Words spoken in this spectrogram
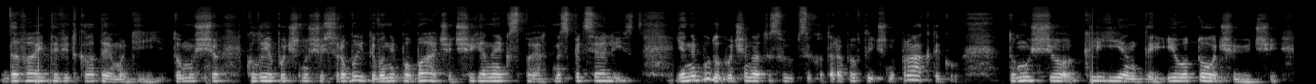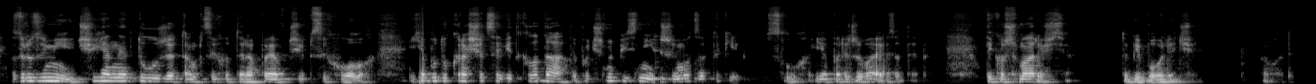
давайте відкладемо дії, тому що коли я почну щось робити, вони побачать, що я не експерт, не спеціаліст. Я не буду починати свою психотерапевтичну практику, тому що клієнти і оточуючі зрозуміють, що я не дуже там психотерапевт чи психолог. Я буду краще це відкладати, почну пізніше. Мозок такий, слухай, я переживаю за тебе. Ти кошмаришся, тобі боляче. От.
